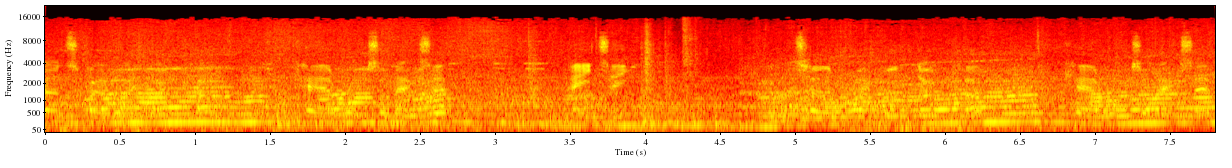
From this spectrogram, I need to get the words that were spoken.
turn square right don't. Care rocks on exit, 80. Turn right 1 don't cut. Care rocks on exit.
